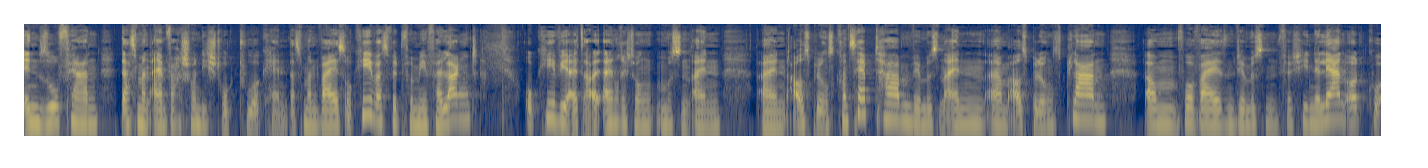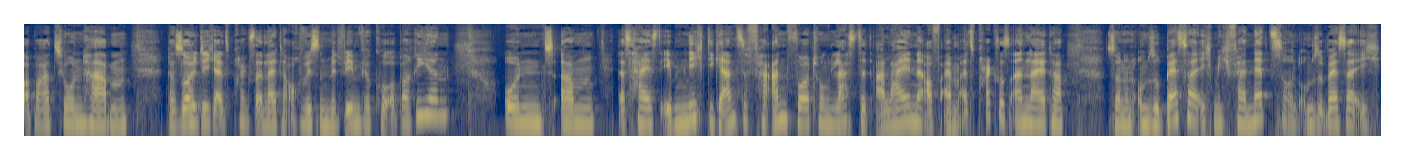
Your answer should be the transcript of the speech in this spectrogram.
insofern, dass man einfach schon die Struktur kennt, dass man weiß, okay, was wird von mir verlangt, okay, wir als Einrichtung müssen ein, ein Ausbildungskonzept haben, wir müssen einen ähm, Ausbildungsplan ähm, vorweisen, wir müssen verschiedene Lernortkooperationen haben, da sollte ich als Praxisanleiter auch wissen, mit wem wir kooperieren. Und ähm, das heißt eben nicht, die ganze Verantwortung lastet alleine auf einem als Praxisanleiter, sondern umso besser ich mich vernetze und umso besser ich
